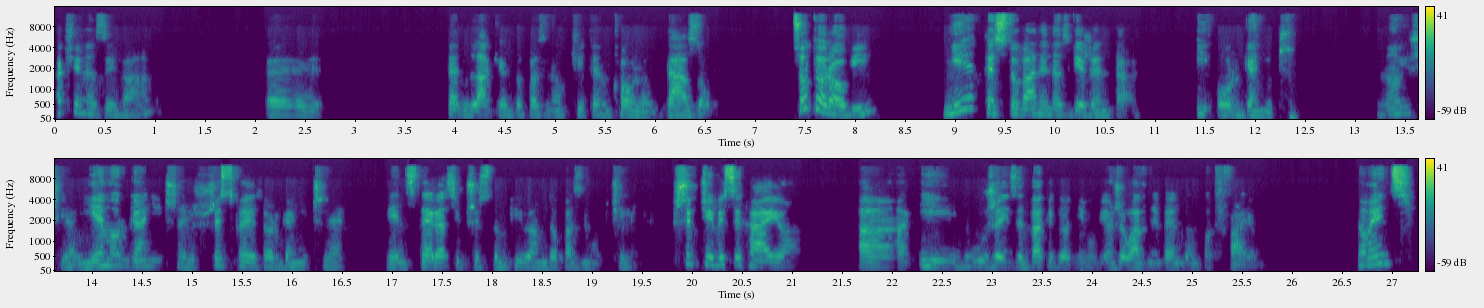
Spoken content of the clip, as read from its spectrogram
tak się nazywa e, ten lakier do paznokci, ten kolor, dazo. Co to robi? Nie testowane na zwierzętach i organiczne. No już ja jem organiczne, już wszystko jest organiczne, więc teraz i przystąpiłam do paznokci. Szybciej wysychają a, i dłużej, ze dwa tygodnie mówią, że ładne będą, potrwają. No więc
